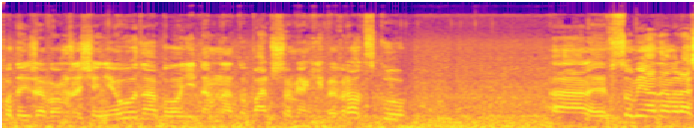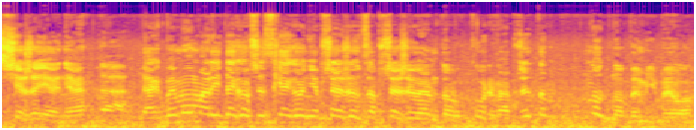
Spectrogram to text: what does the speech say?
Podejrzewam, że się nie uda, bo oni tam na to patrzą, jak i we Wrocku. Ale w sumie Adam raz się żyje, nie? Tak. Jakbym umarł i tego wszystkiego nie przeżył, co przeżyłem, to kurwa, że to nudno by mi było.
